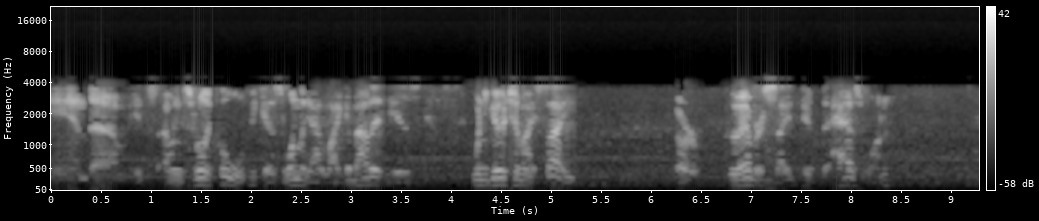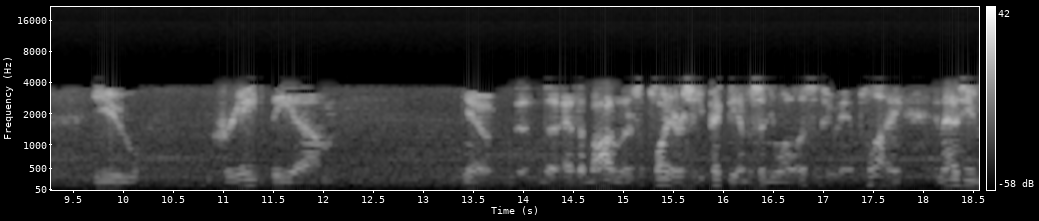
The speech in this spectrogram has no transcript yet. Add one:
and um, it's I mean it's really cool because one thing I like about it is when you go to my site or whoever's site if that has one, you create the um, you know the, the at the bottom there's a player, so you pick the episode you want to listen to and play, and as you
